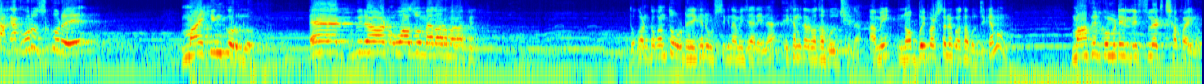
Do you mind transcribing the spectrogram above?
টাকা খরচ করে মাইকিং করল। এক বিরাট ওয়াজ মেলার মাহফিল। দোকান টোকান তো ওঠে এখানে উঠছে কিনা আমি জানি না, এখানকার কথা বলছি না। আমি নব্বই পার্সেন্টের কথা বলছি, কেমন? মাহফিল কমিটির লিফলেট ছাপাইলো।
